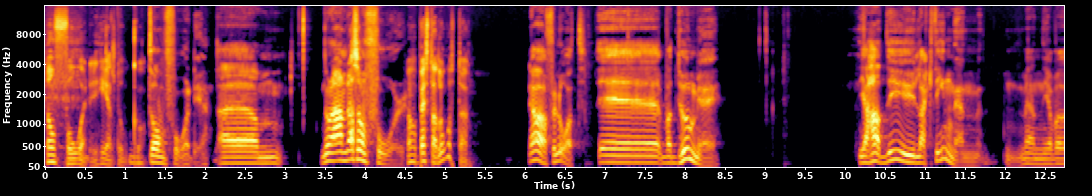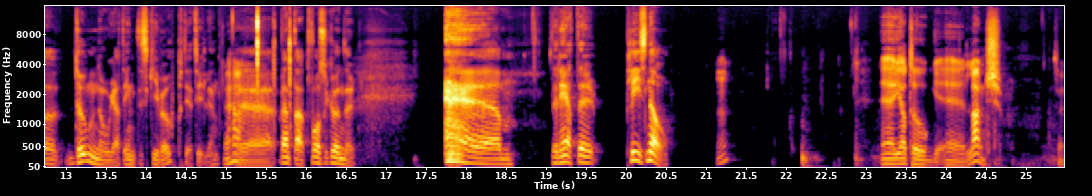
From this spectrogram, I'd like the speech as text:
De får det, helt OK. De får det. Ehm, några andra som får? Ja, bästa låt då? Ja, förlåt. Eh, vad dum jag är. Jag hade ju lagt in en, men jag var dum nog att inte skriva upp det tydligen. Eh, vänta, två sekunder. Ehm, den heter Please No. Eh, Jag tog eh, lunch. Som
